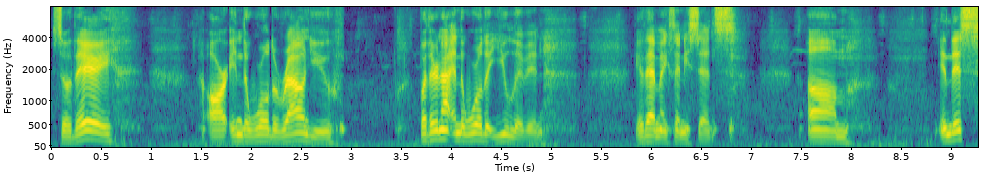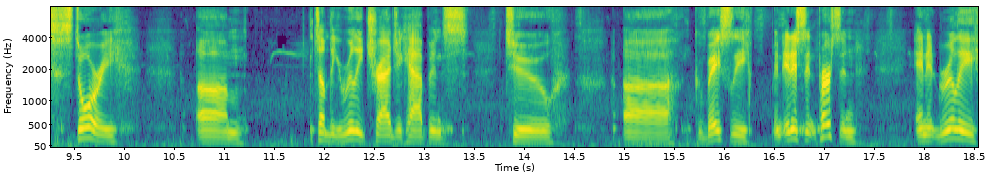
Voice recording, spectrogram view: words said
so they are in the world around you but they're not in the world that you live in, if that makes any sense. Um, in this story, um, something really tragic happens to uh, basically an innocent person, and it really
